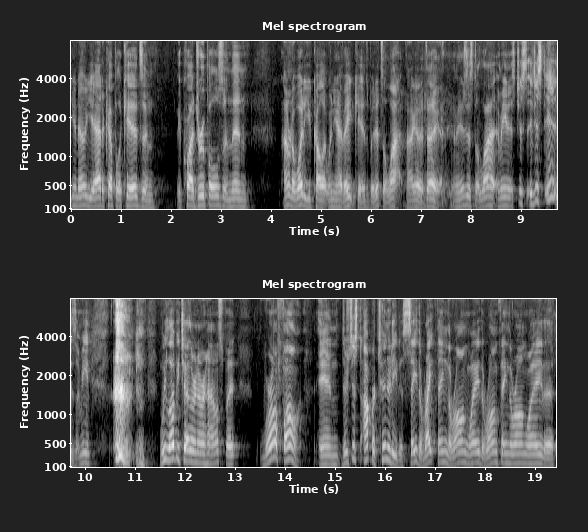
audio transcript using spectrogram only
you know, you add a couple of kids, and it quadruples, and then I don't know what do you call it when you have eight kids, but it's a lot. I got to tell you. I mean, it's just a lot. I mean, it's just it just is. I mean, we love each other in our house, but we're all fallen, and there's just opportunity to say the right thing the wrong way, the wrong thing the wrong way, the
